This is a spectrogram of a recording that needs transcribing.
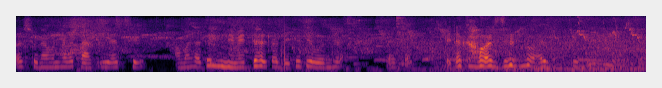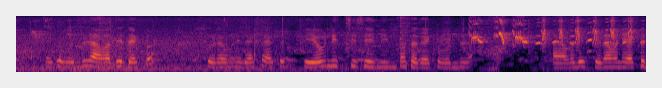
আর সোনামণি আবার তাকিয়ে আছে। আমার হাতে নিমের ডালটা দেখেছি বন্ধুরা। দেখো, এটা খাওয়ার জন্য আসছে দেখো বন্ধুরা, আমাদের দেখো, সোনামণি দেখো এখন খেয়েও নিচ্ছে সেই নিম পাতা, দেখো বন্ধুরা। আর আমাদের সোনামণি এখন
